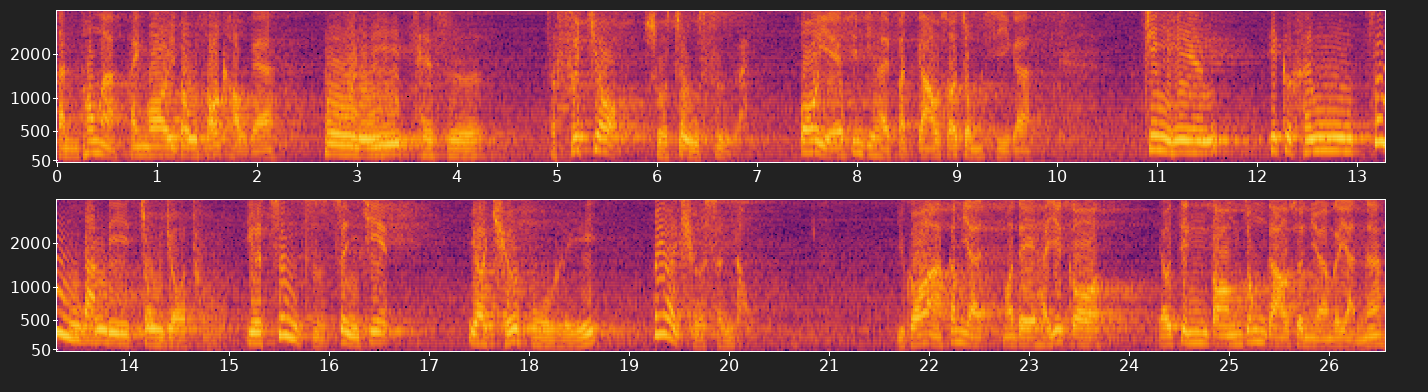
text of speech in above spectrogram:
神通啊，係外道所求嘅，般若才是這佛教所重視啊。般若先至係佛教所重視嘅。今天一個很正當的宗教徒，有正知正見，要求般若，不要求神通。如果啊，今日我哋係一個有正當宗教信仰嘅人呢？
